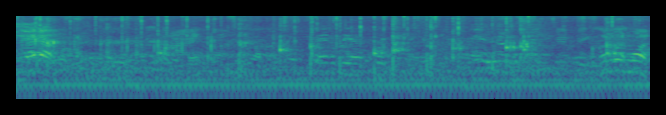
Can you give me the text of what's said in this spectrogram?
Side out. One, one, one.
